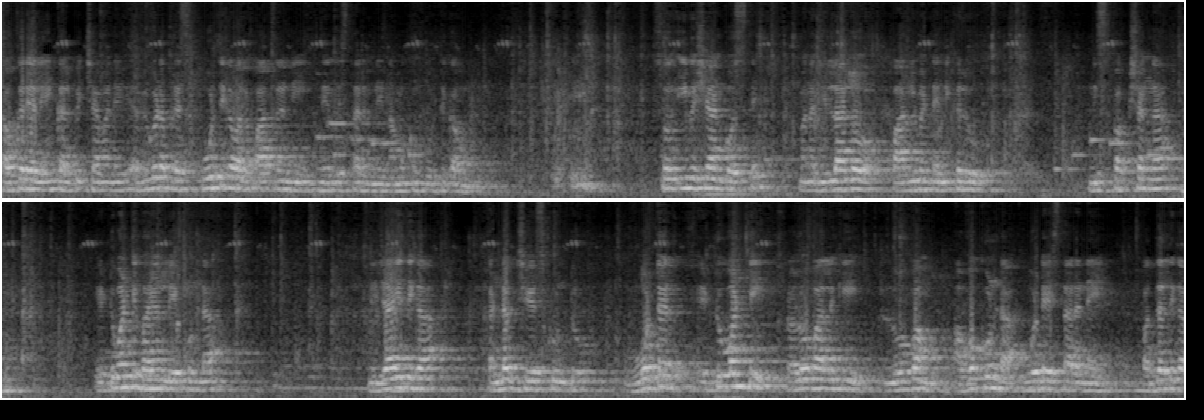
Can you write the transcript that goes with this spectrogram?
సౌకర్యాలు ఏం కల్పించామనేవి అవి కూడా ప్రెస్ పూర్తిగా వాళ్ళ పాత్రని నిర్వహిస్తారని నమ్మకం పూర్తిగా ఉంది. సో ఈ విషయానికి వస్తే మన జిల్లాలో పార్లమెంట్ ఎన్నికలు నిష్పక్షంగా ఎటువంటి భయం లేకుండా నిజాయితీగా కండక్ట్ చేసుకుంటూ ఓటర్ ఎటువంటి ప్రలోభాలకి లోపం అవ్వకుండా ఓటేస్తారనే పద్ధతిగా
